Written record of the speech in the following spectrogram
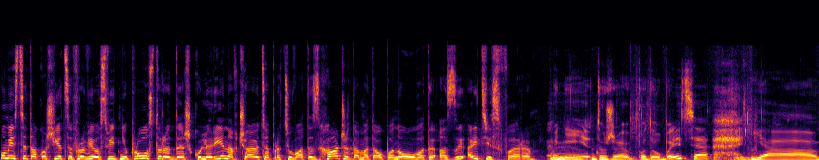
У місті також є цифрові освітні простори, де школярі навчаються працювати з гаджетами та опановувати ази it сфери Мені дуже подобається. Я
